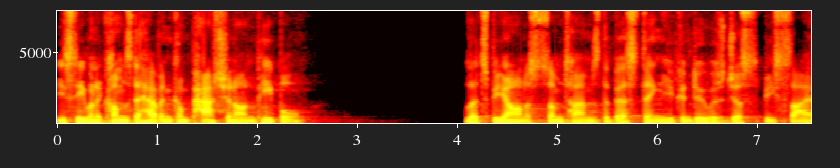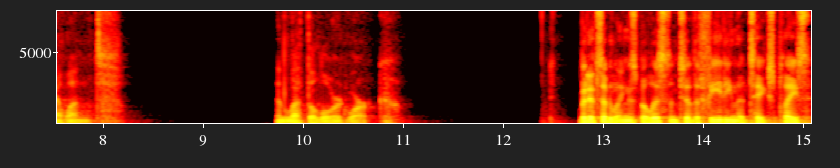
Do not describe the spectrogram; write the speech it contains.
You see, when it comes to having compassion on people, let's be honest, sometimes the best thing you can do is just be silent and let the Lord work but it's siblings. But listen to the feeding that takes place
